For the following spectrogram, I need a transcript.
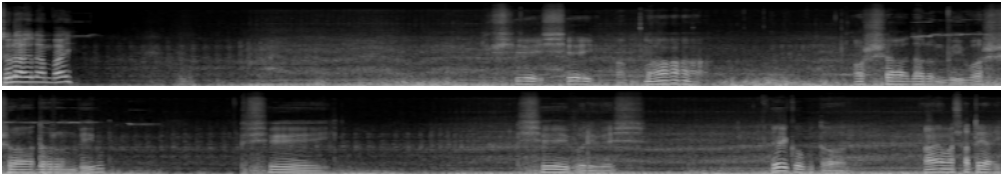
চলে আসলাম ভাই। সেই সেই মাম্মা। অসাধারণ ভিউ অসাধারণ ভিউ সেই সেই পরিবেশ। এই কবুতর, আয় আমার সাথে আয়।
